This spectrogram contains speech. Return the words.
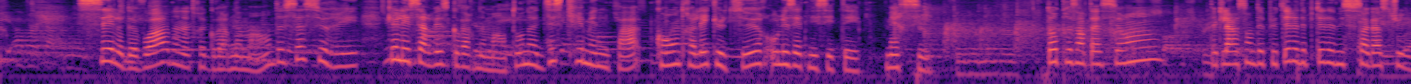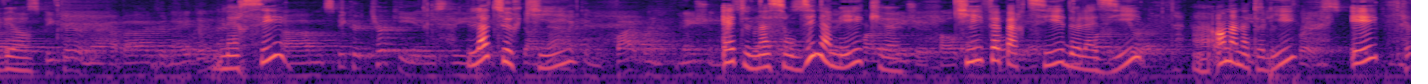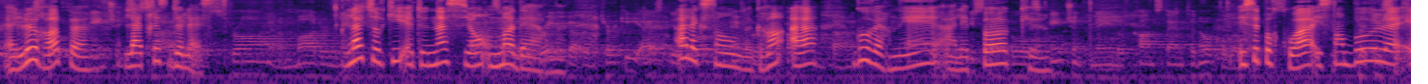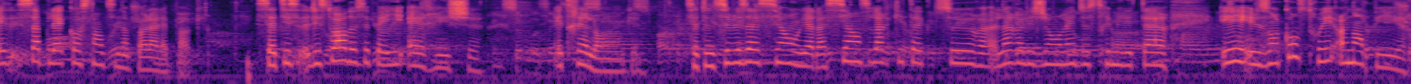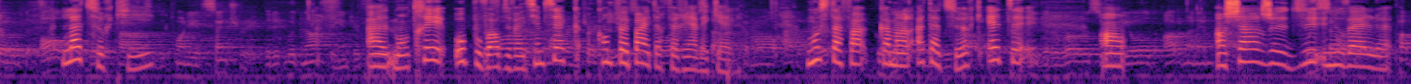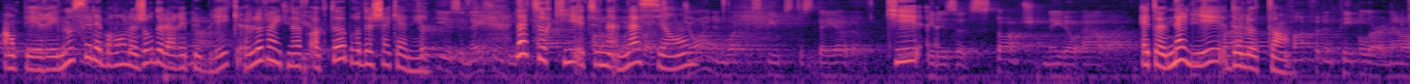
C'est le devoir de notre gouvernement de s'assurer que les services gouvernementaux ne discriminent pas contre les cultures ou les ethnicités. Merci. D'autres présentations? Déclaration de député, le député de Mississauga-Streetville. Merci. La Turquie est une nation dynamique qui fait partie de l'Asie, euh, en Anatolie, et euh, l'Europe, la triste de l'Est. La Turquie est une nation moderne. Alexandre le Grand a gouverné à l'époque et c'est pourquoi Istanbul s'appelait Constantinople à l'époque. L'histoire de ce pays est riche et très longue. C'est une civilisation où il y a la science, l'architecture, la religion, l'industrie militaire, et ils ont construit un empire. La Turquie a montré au pouvoir du 20e siècle qu'on ne pouvait pas interférer avec elle. Mustafa Kemal Atatürk était en en charge du nouvel empire et nous célébrons le jour de la République le 29 octobre de chaque année. La Turquie est une nation qui est un allié de l'OTAN.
